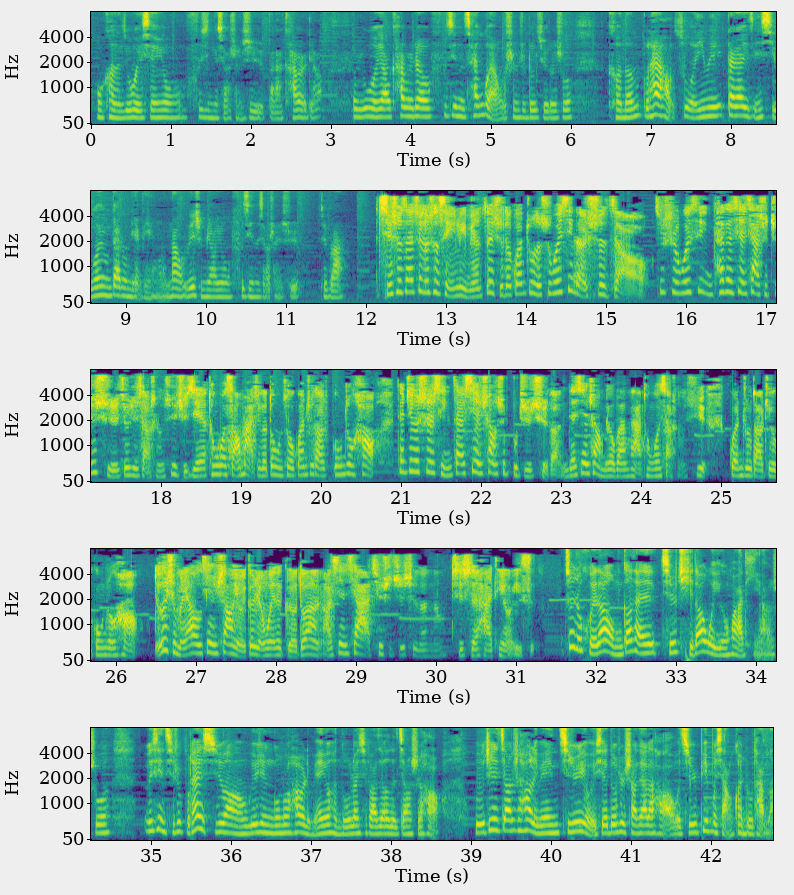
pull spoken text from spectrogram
我可能就会先用附近的小程序把它 cover 掉。如果要 cover 掉附近的餐馆，我甚至都觉得说可能不太好做，因为大家已经习惯用大众点评了，那我为什么要用附近的小程序，对吧？其实，在这个事情里面，最值得关注的是微信的视角，就是微信它在线下是支持，就是小程序直接通过扫码这个动作关注到公众号，但这个事情在线上是不支持的，你在线上没有办法通过小程序关注到这个公众号。为什么要线上有一个人为的隔断，而线下却是支持的呢？其实还挺有意思的。这就回到我们刚才其实提到过一个话题啊，说。微信其实不太希望微信公众号里面有很多乱七八糟的僵尸号。我觉得这些僵尸号里面其实有一些都是商家的好，我其实并不想关注他们，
